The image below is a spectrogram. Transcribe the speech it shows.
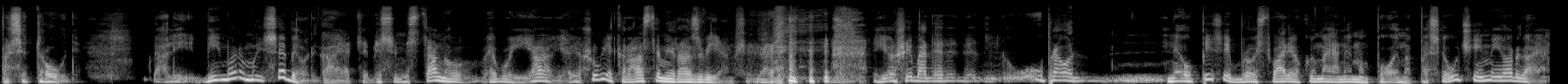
pa se trude. Ali mi moramo i sebe odgajati. Mislim, stalno, evo i ja, ja još uvijek rastem i razvijam se. Još ima upravo neopisiv broj stvari o kojima ja nemam pojma, pa se učim i odgajam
